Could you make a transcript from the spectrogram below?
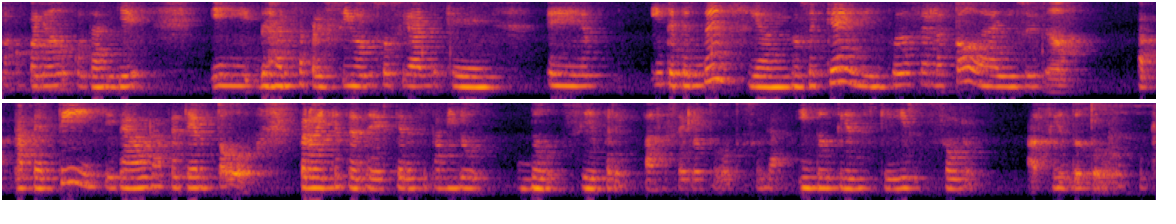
acompañado con alguien y dejar esa presión social de que eh, independencia no sé qué, y puedo hacerla toda y soy una apertiz y me ahora aprender todo, pero hay que entender que en este camino no siempre vas a hacerlo todo tú sola y no tienes que ir solo haciendo todo, ¿ok?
